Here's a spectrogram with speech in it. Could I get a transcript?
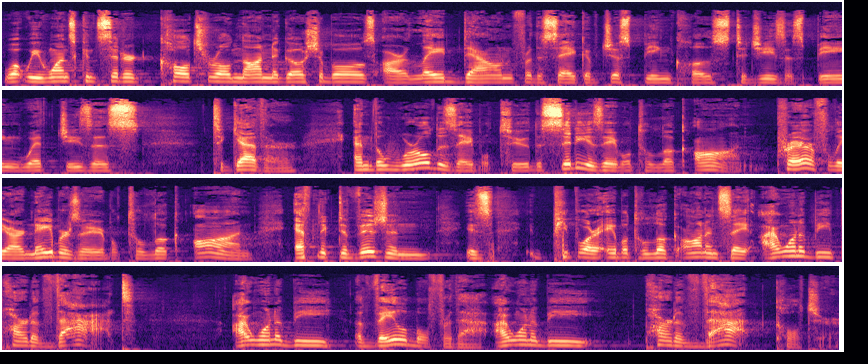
what we once considered cultural non negotiables are laid down for the sake of just being close to Jesus, being with Jesus together. And the world is able to, the city is able to look on. Prayerfully, our neighbors are able to look on. Ethnic division is, people are able to look on and say, I want to be part of that. I want to be available for that. I want to be part of that culture.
